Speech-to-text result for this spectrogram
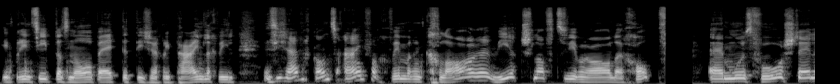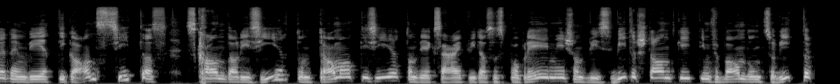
im Prinzip das nachbettet, ist ein bisschen peinlich, weil es ist einfach ganz einfach, wenn man einen klaren, wirtschaftsliberalen Kopf äh, muss vorstellen, dann wird die ganze Zeit das skandalisiert und dramatisiert und wie gesagt, wie das ein Problem ist und wie es Widerstand gibt im Verband und so weiter.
